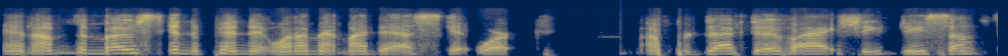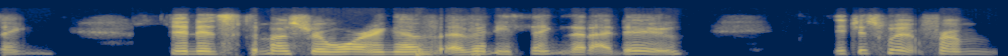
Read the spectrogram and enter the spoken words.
And I'm the most independent when I'm at my desk at work. I'm productive. I actually do something and it's the most rewarding of, of anything that I do. It just went from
